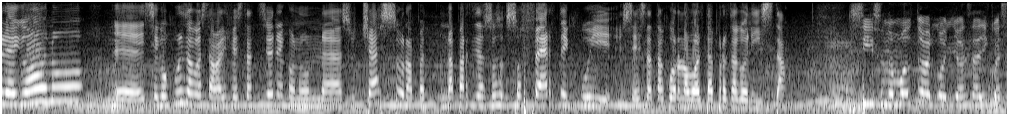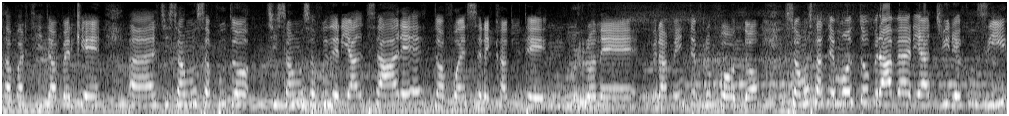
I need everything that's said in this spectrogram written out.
Oregón eh, si è conclusa questa manifestazione con un successo, una, una partita so sofferta in cui sei stata ancora una volta protagonista. Sì, sono molto orgogliosa di questa partita perché eh, ci, siamo saputo, ci siamo sapute rialzare dopo essere cadute in un burrone veramente profondo. Siamo state molto brave a reagire così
